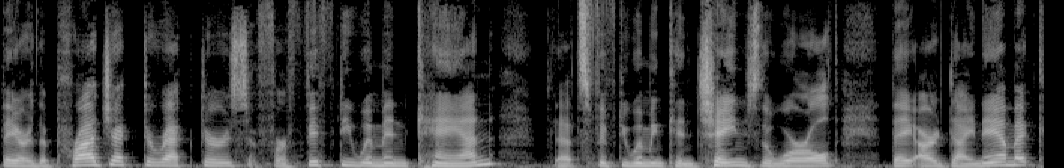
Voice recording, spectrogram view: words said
They are the project directors for 50 Women Can. That's 50 Women Can Change the World. They are dynamic,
